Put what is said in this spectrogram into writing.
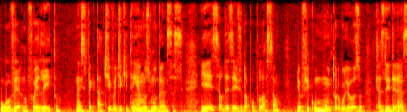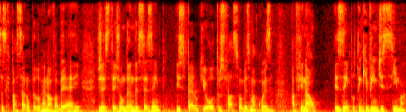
O governo foi eleito na expectativa de que tenhamos mudanças. E esse é o desejo da população. Eu fico muito orgulhoso que as lideranças que passaram pelo Renova BR já estejam dando esse exemplo. E espero que outros façam a mesma coisa. Afinal, exemplo tem que vir de cima.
